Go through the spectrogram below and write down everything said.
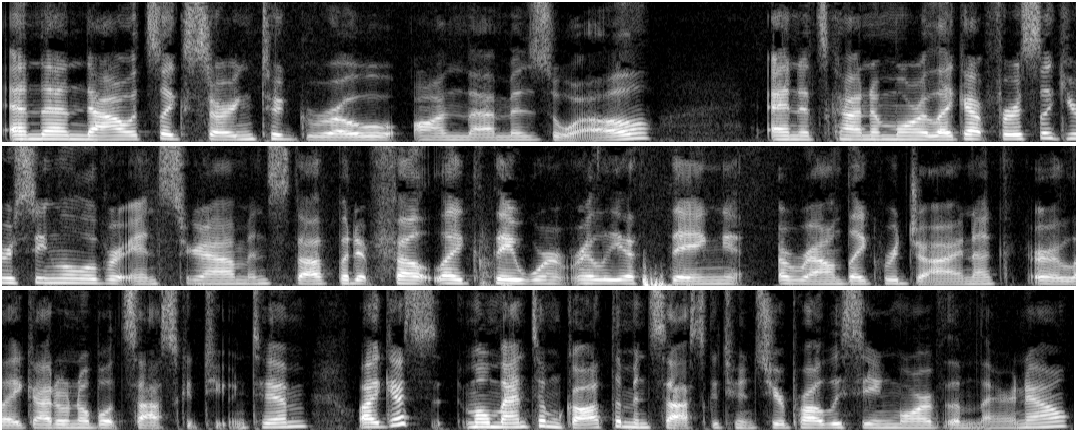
And then now it's like starting to grow on them as well. And it's kind of more like at first, like you were seeing all over Instagram and stuff, but it felt like they weren't really a thing around like Regina or like I don't know about Saskatoon, Tim. Well, I guess Momentum got them in Saskatoon, so you're probably seeing more of them there now.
